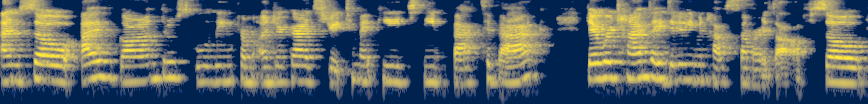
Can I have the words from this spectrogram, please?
And so I've gone through schooling from undergrad straight to my PhD back to back there were times I didn't even have summers off. So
